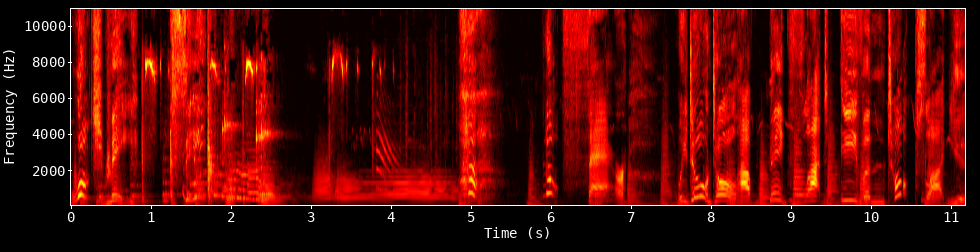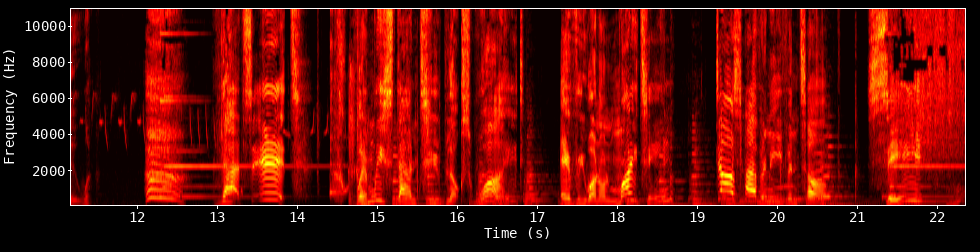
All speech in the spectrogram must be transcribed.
Watch me. See? Not fair. We don't all have big, flat, even tops like you. That's it! When we stand two blocks wide, everyone on my team does have an even top. See?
